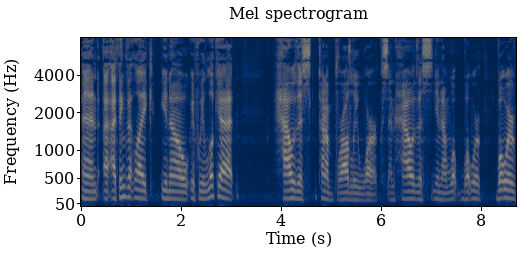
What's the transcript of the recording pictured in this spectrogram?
and I think that like you know if we look at how this kind of broadly works and how this you know what what we're what we're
